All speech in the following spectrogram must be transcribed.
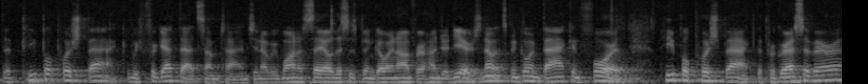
the people pushed back. We forget that sometimes. You know, we want to say, oh, this has been going on for 100 years. No, it's been going back and forth. People pushed back. The Progressive era,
